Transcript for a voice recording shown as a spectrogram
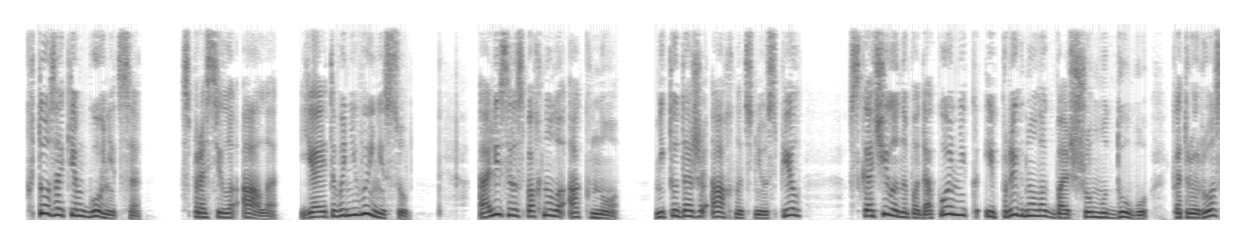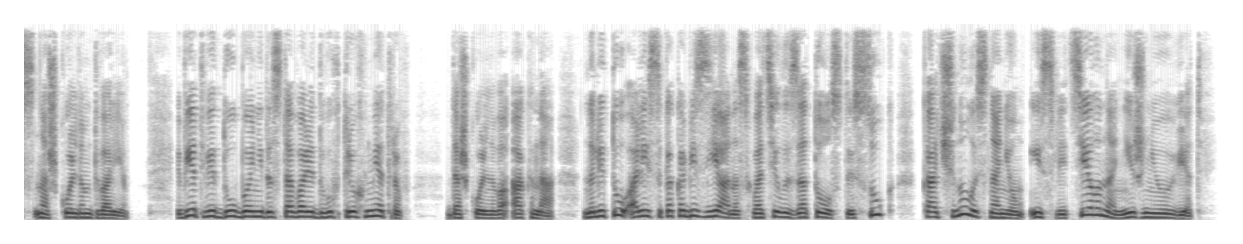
Кто за кем гонится?» — спросила Алла. «Я этого не вынесу». Алиса распахнула окно. Никто даже ахнуть не успел, вскочила на подоконник и прыгнула к большому дубу, который рос на школьном дворе. Ветви дуба не доставали двух-трех метров до школьного окна. На лету Алиса, как обезьяна, схватилась за толстый сук, качнулась на нем и слетела на нижнюю ветвь.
